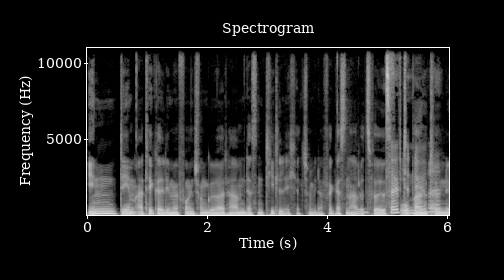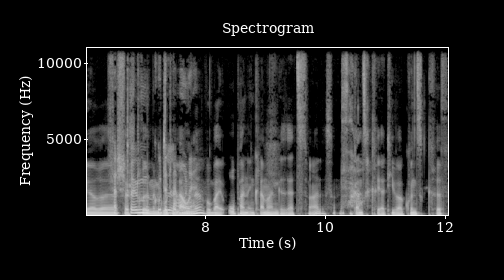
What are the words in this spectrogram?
In dem Artikel, den wir vorhin schon gehört haben, dessen Titel ich jetzt schon wieder vergessen habe, zwölf, zwölf Operntenöre verströmen, verströmen gute, gute Laune. Laune. wobei Opern in Klammern gesetzt war. Das ist ein ganz kreativer Kunstgriff.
